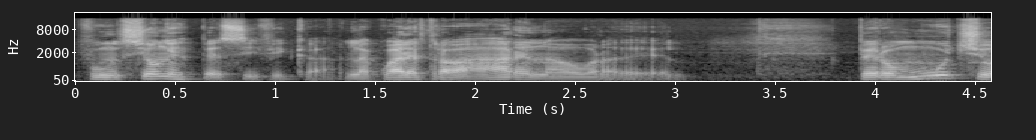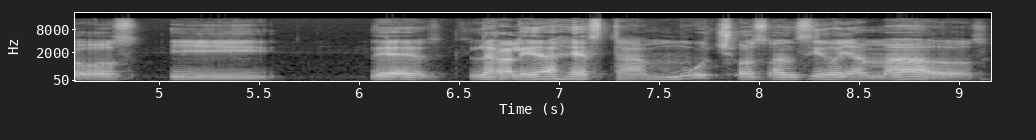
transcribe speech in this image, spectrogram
función específica, la cual es trabajar en la obra de Él. Pero muchos, y la realidad es esta, muchos han sido llamados,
